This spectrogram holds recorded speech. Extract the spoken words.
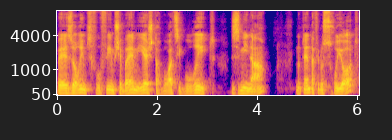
באזורים צפופים שבהם יש תחבורה ציבורית זמינה, נותנת אפילו זכויות,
